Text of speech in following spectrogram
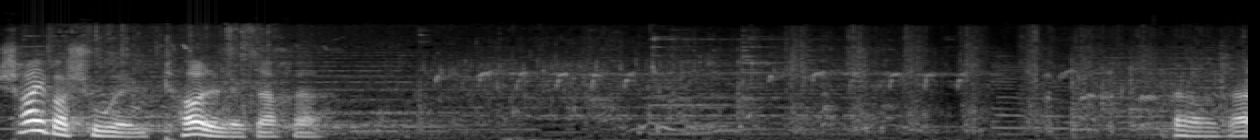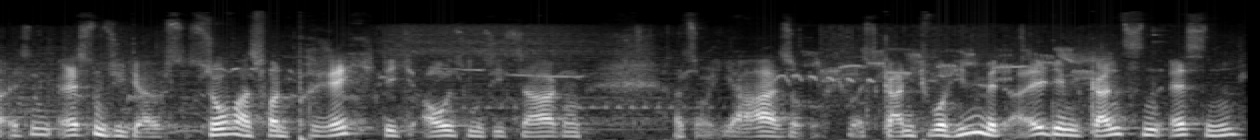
Schreiberschulen. Tolle Sache. Äh, da essen, essen sieht ja sowas von prächtig aus, muss ich sagen. Also ja, also ich weiß gar nicht wohin mit all dem ganzen Essen.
